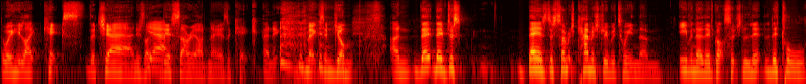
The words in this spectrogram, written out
The way he like kicks the chair and he's like, Yeah. "This Ariadne is a kick," and it makes him jump. And they, they've just there's just so much chemistry between them, even though they've got such li- little.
